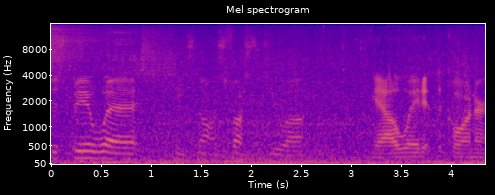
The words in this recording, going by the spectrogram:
just be aware he's not as fast as you are. Yeah, I'll wait at the corner.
